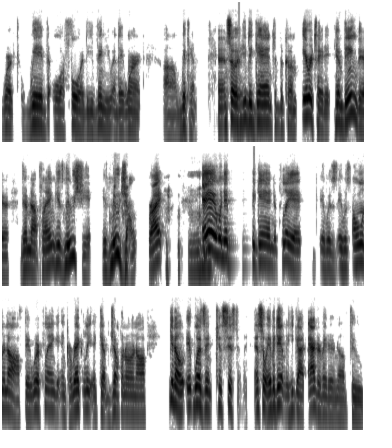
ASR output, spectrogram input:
worked with or for the venue, and they weren't um, with him. And so he began to become irritated. Him being there, them not playing his new shit, his new junk, right? Mm-hmm. And when they began to play it, it was it was on and off. They were playing it incorrectly. It kept jumping on and off. You know, it wasn't consistently. And so evidently he got aggravated enough to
